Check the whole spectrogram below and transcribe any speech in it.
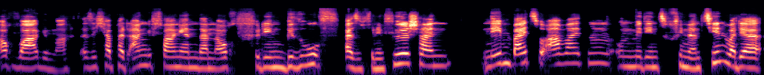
auch wahrgemacht. Also ich habe halt angefangen, dann auch für den Beruf, also für den Führerschein nebenbei zu arbeiten und mir den zu finanzieren, weil der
